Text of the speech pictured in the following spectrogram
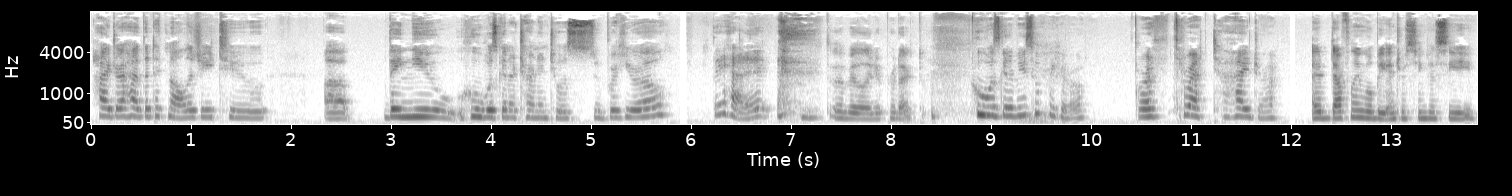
Hydra had the technology to, uh, they knew who was going to turn into a superhero. They had it. the ability to predict who was going to be a superhero or a threat to Hydra. It definitely will be interesting to see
